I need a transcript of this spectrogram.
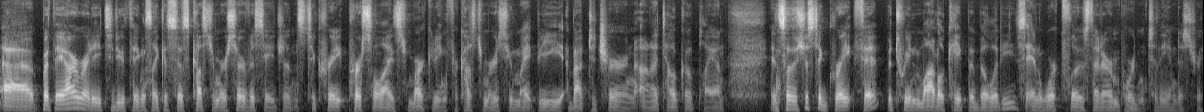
Uh, but they are ready to do things like assist customer service agents to create personalized marketing for customers who might be about to churn on a telco plan. And so there's just a great fit between model capabilities and workflows that are important to the industry.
